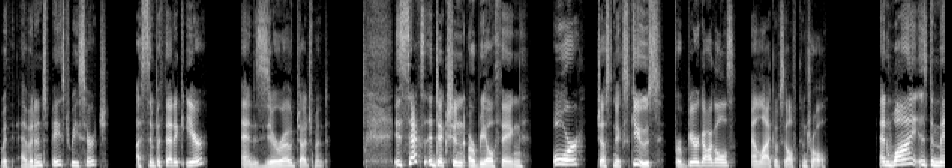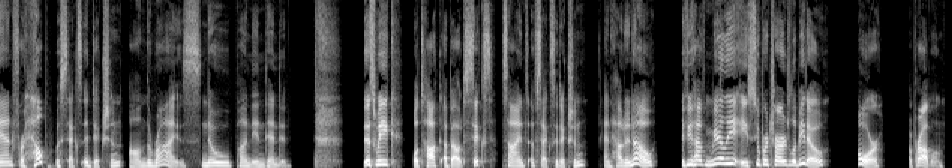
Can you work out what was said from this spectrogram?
with evidence based research, a sympathetic ear, and zero judgment. Is sex addiction a real thing or just an excuse for beer goggles and lack of self control? And why is demand for help with sex addiction on the rise? No pun intended. This week, we'll talk about six signs of sex addiction and how to know if you have merely a supercharged libido or a problem.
